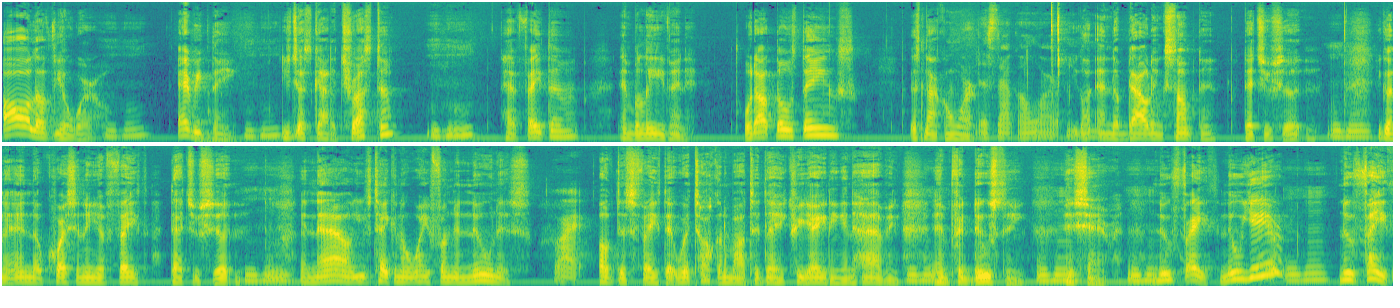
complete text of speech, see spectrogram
all of your world, mm-hmm. everything. Mm-hmm. You just got to trust Him, have faith in Him, and believe in it. Without those things, it's not going to work. It's not gonna work. You're going to end up doubting something that you shouldn't. You're going to end up questioning your faith that you shouldn't. And now you've taken away from the newness Right. of this faith that we're talking about today, creating and having mm-hmm. and producing mm-hmm. and sharing. Mm-hmm. New faith, new year, new faith.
